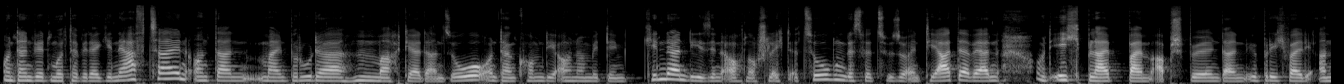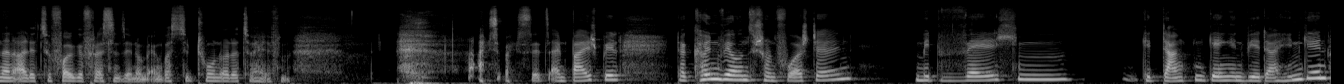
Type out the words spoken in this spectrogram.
und dann wird Mutter wieder genervt sein und dann mein Bruder hm, macht ja dann so und dann kommen die auch noch mit den Kindern, die sind auch noch schlecht erzogen, das wird sowieso ein Theater werden und ich bleibe beim Abspülen dann übrig, weil die anderen alle zu voll gefressen sind, um irgendwas zu tun oder zu helfen. Also das ist jetzt ein Beispiel, da können wir uns schon vorstellen, mit welchen Gedankengängen wir da hingehen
